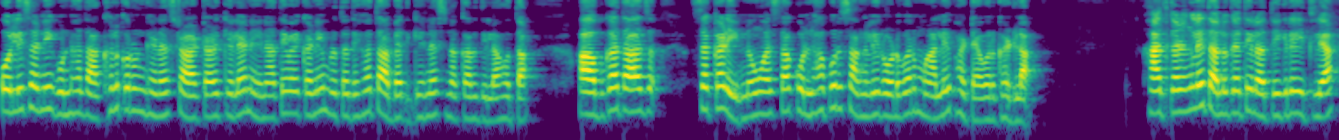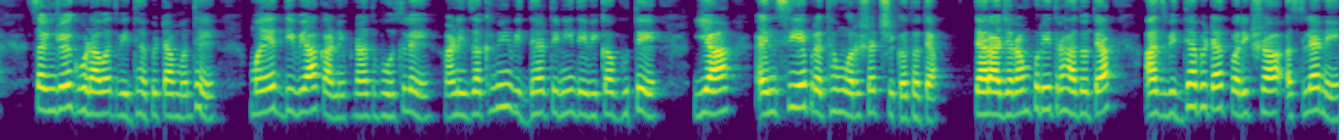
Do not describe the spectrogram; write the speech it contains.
पोलिसांनी गुन्हा दाखल करून घेण्यास टाळाटाळ केल्याने नातेवाईकांनी मृतदेह ताब्यात घेण्यास नकार दिला होता. हा अपघात आज सकाळी नऊ वाजता कोल्हापूर सांगली रोडवर माले फाट्यावर घडला. हातकणंगले तालुक्यातील अतिग्रे इथल्या संजय घोडावत विद्यापीठामध्ये मयत दिव्या कानिपनाथ भोसले आणि जखमी विद्यार्थिनी देविका भुते या एन सी ए प्रथम वर्षात शिकत होत्या. त्या राजारामपुरीत राहत होत्या. आज विद्यापीठात परीक्षा असल्याने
